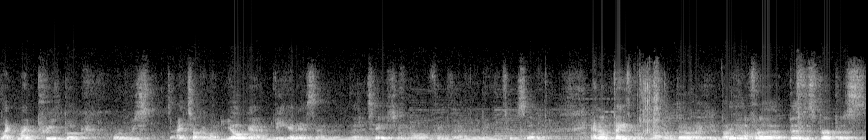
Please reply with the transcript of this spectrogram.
like my pre-book where we I talk about yoga and veganism and meditation and all the things that I'm really into. So, and on Facebook, Marco Antonio Regil, but yeah, for the business purpose,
